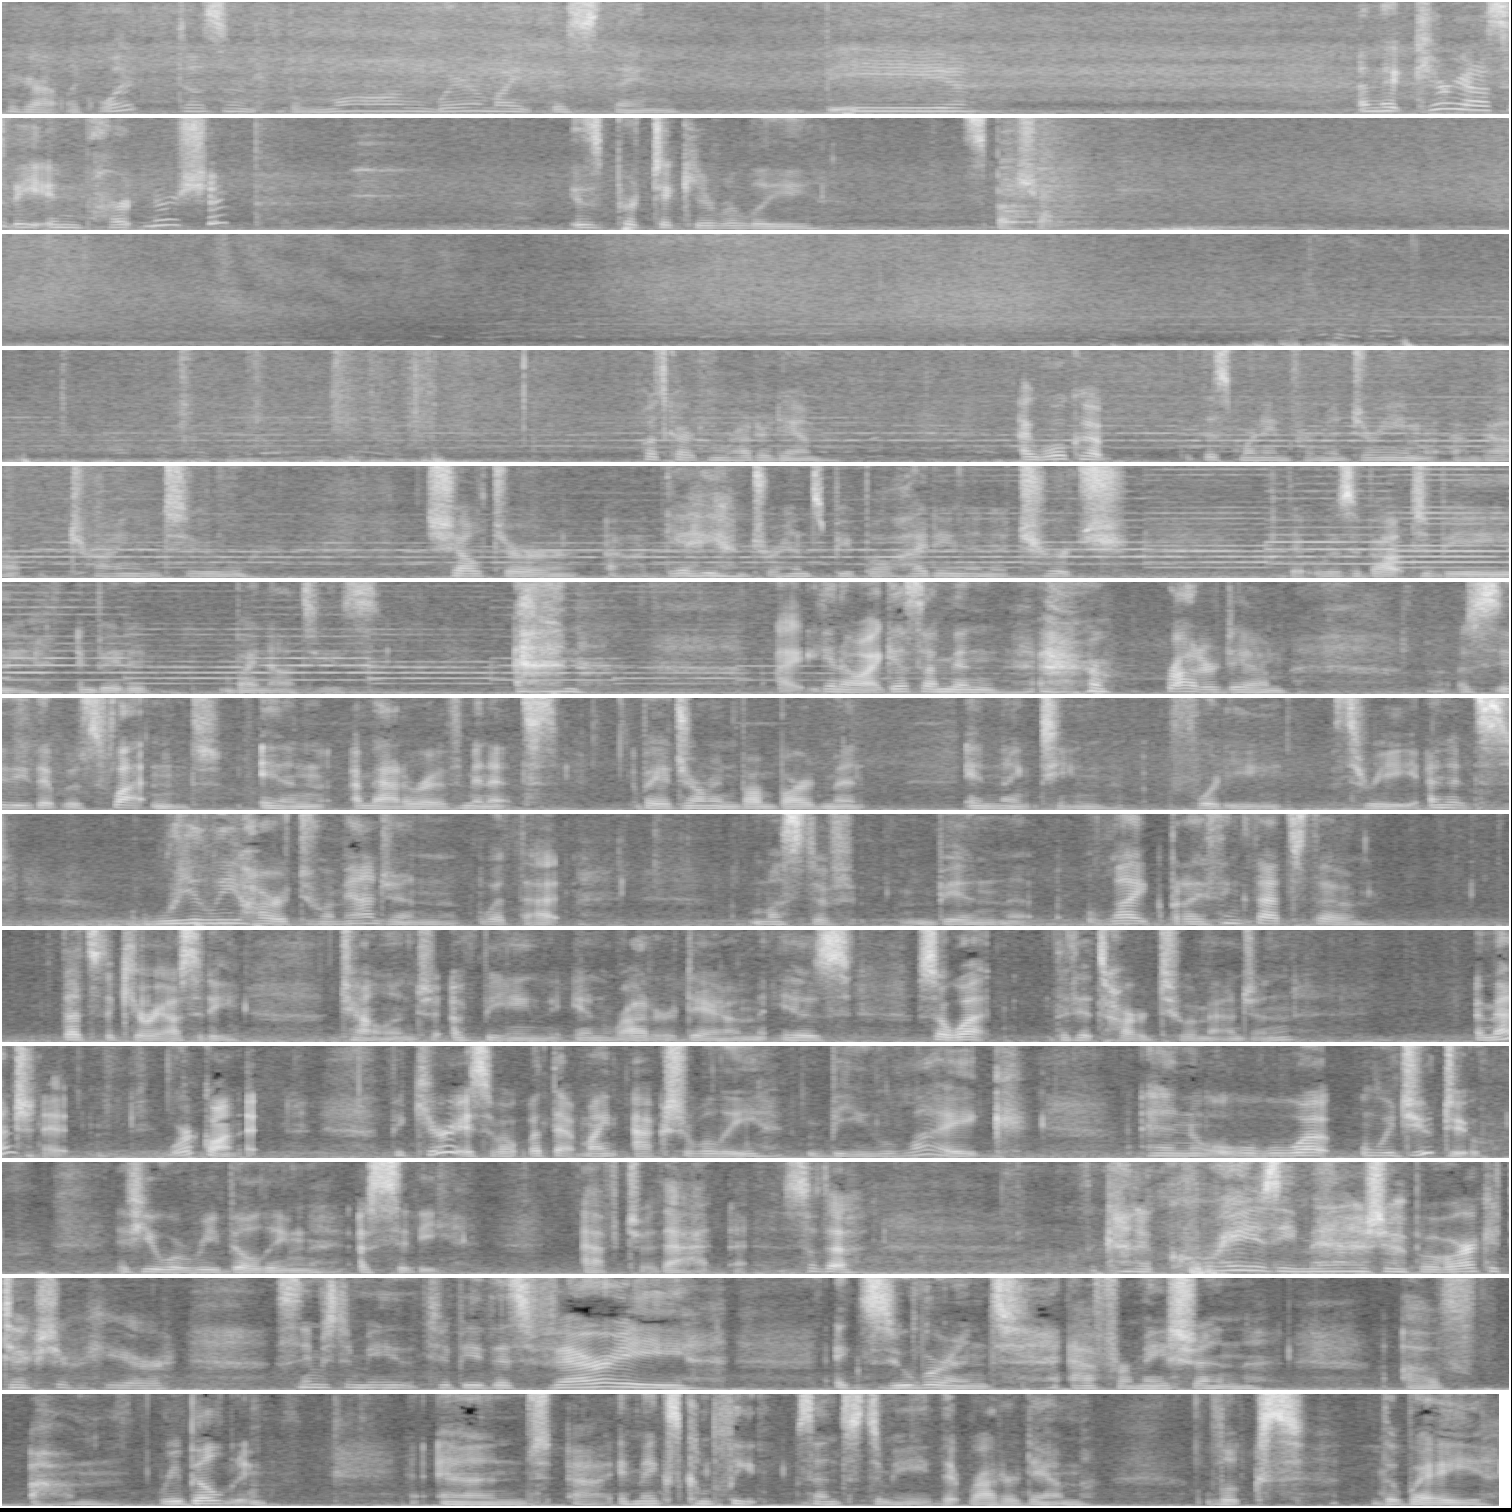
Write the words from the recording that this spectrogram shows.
figure out like what doesn't belong, where might this thing be? And that curiosity in partnership is particularly special. Postcard from Rotterdam. I woke up this morning from a dream about trying to shelter uh, gay and trans people hiding in a church that was about to be invaded by Nazis. And I, you know, I guess I'm in Rotterdam, a city that was flattened in a matter of minutes by a German bombardment in 1943. And it's really hard to imagine what that must have been like. But I think that's the that's the curiosity challenge of being in Rotterdam is so what that it's hard to imagine. Imagine it, work on it, be curious about what that might actually be like, and what would you do if you were rebuilding a city after that? So the the kind of crazy mashup of architecture here seems to me to be this very exuberant affirmation of um, rebuilding. And uh, it makes complete sense to me that Rotterdam looks the way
